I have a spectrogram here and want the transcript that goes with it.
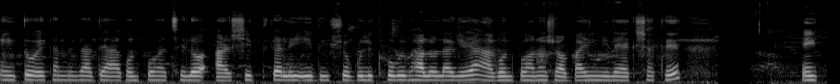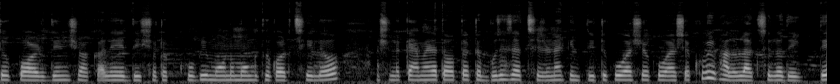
এই তো এখানে রাতে আগুন পোহাচ্ছিল। আর শীতকালে এই দৃশ্যগুলি খুবই ভালো লাগে। আগুন পোহানো সবাই মিলে একসাথে। এই তো পরদিন সকালে এই দৃশ্যটা খুবই মনোমুগ্ধকর ছিল। আসলে ক্যামেরাতে অত একটা বোঝা যাচ্ছিল না, কিন্তু একটু কুয়াশা কুয়াশা খুবই ভালো লাগছিল দেখতে।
